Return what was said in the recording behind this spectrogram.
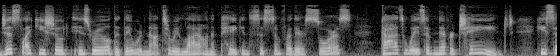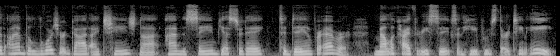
just like he showed Israel that they were not to rely on a pagan system for their source, God's ways have never changed. He said, I am the Lord your God, I change not. I am the same yesterday, today, and forever. Malachi 3 6 and Hebrews 13 8.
